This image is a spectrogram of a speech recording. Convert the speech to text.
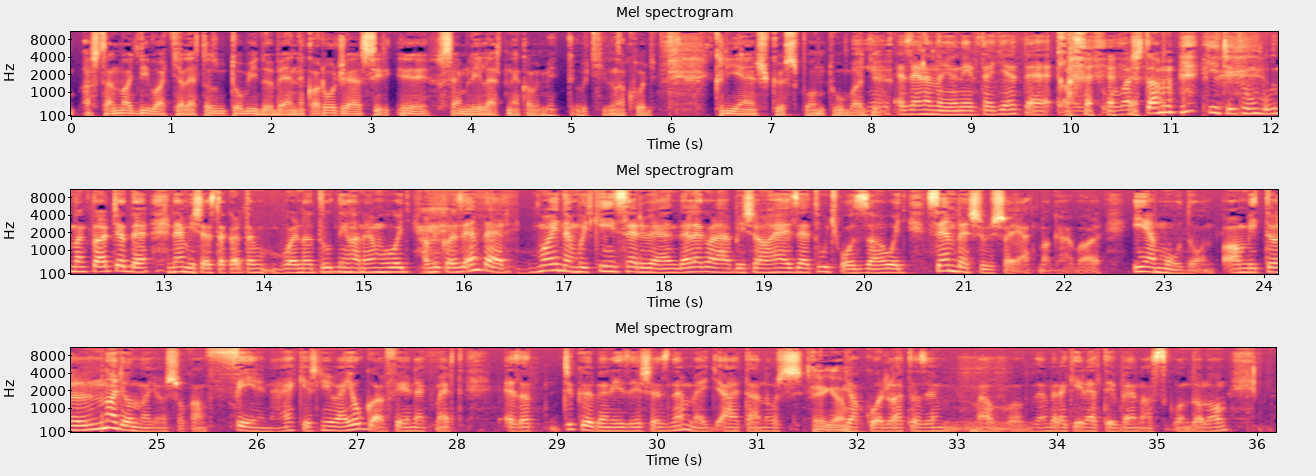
aztán nagy divatja lett az utóbbi időben ennek a Rogersi szemléletnek, amit úgy hívnak, hogy kliens központú. Vagy... Igen, ezzel nem nagyon ért egyet, de olvastam, kicsit humbugnak tartja, de nem is ezt akartam volna tudni, hanem hogy amikor az ember majdnem, hogy kényszerűen, de legalábbis a helyzet úgy hozza, hogy szembesül saját magával, ilyen módon, amitől nagyon-nagyon sokan félnek, és nyilván joggal félnek, mert ez a tükörbenézés, ez nem egy általános Igen. gyakorlat az, em, az emberek életében, azt gondolom.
